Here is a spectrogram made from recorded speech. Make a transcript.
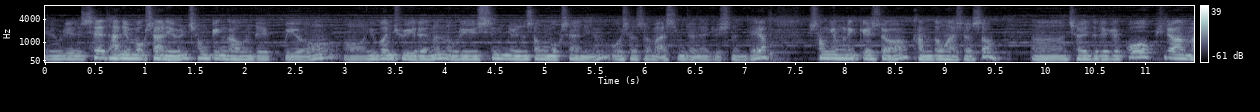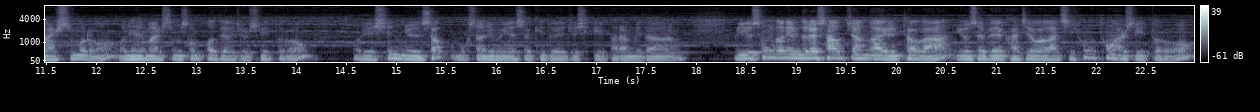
예, 우리 새 담임 목사님 청빙 가운데 있고요. 어, 이번 주일에는 우리 신윤성 목사님 오셔서 말씀 전해 주시는데요. 성령님께서 감동하셔서 어, 저희들에게 꼭 필요한 말씀으로 은혜의 말씀 선포되어 줄 수 있도록 우리 신윤석 목사님 위해서 기도해 주시기 바랍니다. 우리 성도님들의 사업장과 일터가 요셉의 가지와 같이 형통할 수 있도록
